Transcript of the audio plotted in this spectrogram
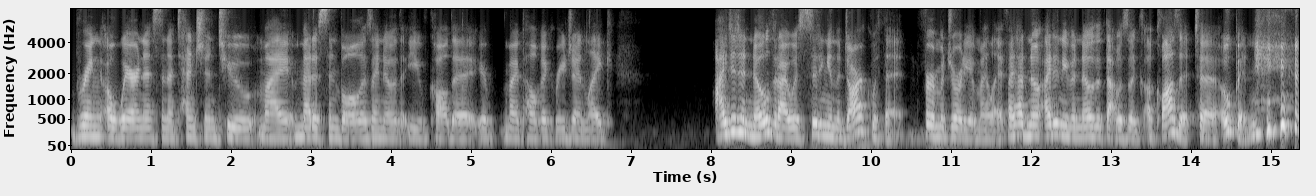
bring awareness and attention to my medicine bowl as i know that you've called it your my pelvic region. Like i didn't know that i was sitting in the dark with it for a majority of my life. I had no i didn't even know that that was like a closet to open. Yeah.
